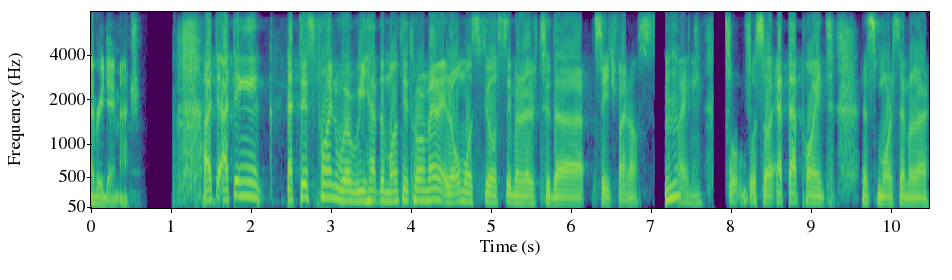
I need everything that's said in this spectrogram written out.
everyday match I, th- I think at this point where we have the monthly tournament, it almost feels similar to the stage finals. Mhm. Like, for- for- so at that point, it's more similar.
